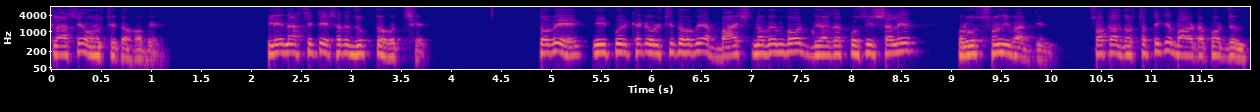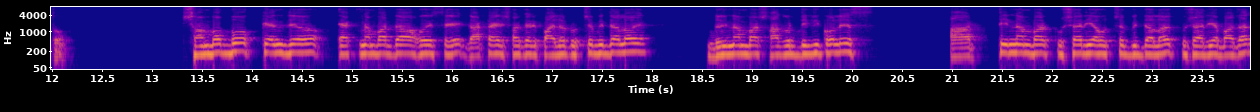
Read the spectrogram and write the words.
ক্লাসে অনুষ্ঠিত হবে। প্লে নার্সারিটি এর সাথে যুক্ত হচ্ছে। তবে এই পরীক্ষাটি অনুষ্ঠিত হবে বাইশ নভেম্বর দুই হাজার পঁচিশ সালের রোজ শনিবার দিন, সকাল দশটা থেকে বারোটা পর্যন্ত। সম্ভাব্য কেন্দ্রীয় এক নাম্বার দেওয়া হয়েছে গাটাইল সরকারি পাইলট উচ্চ বিদ্যালয় দুই নাম্বার সাগর সাগরদিঘি কলেজ আর তিন নাম্বার কুশারিয়া উচ্চ বিদ্যালয়, কুশারিয়া বাজার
